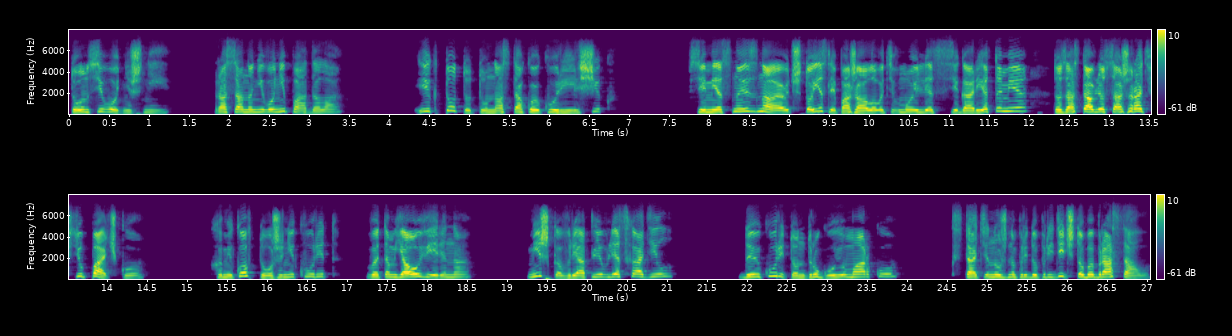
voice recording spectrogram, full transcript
то он сегодняшний. Роса на него не падала. И кто тут у нас такой курильщик? Все местные знают, что если пожаловать в мой лес с сигаретами, то заставлю сожрать всю пачку. Хомяков тоже не курит, в этом я уверена. Мишка вряд ли в лес ходил. Да и курит он другую марку. Кстати, нужно предупредить, чтобы бросал.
